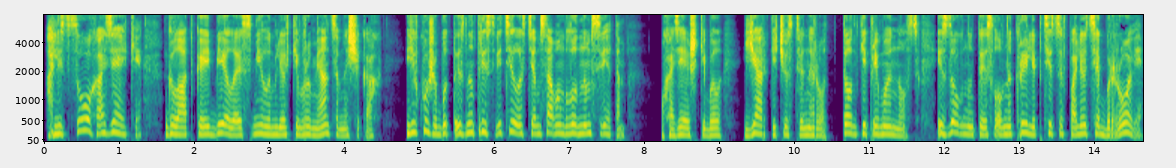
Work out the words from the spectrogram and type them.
А лицо хозяйки, гладкое и белое, с милым легким румянцем на щеках. Ее кожа будто изнутри светилась тем самым лунным светом. У хозяюшки был яркий чувственный рот, тонкий прямой нос, изогнутые, словно крылья птицы в полете, брови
